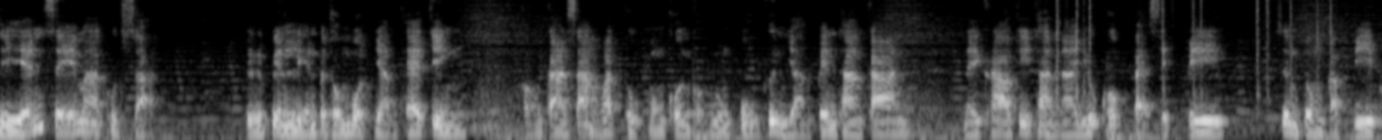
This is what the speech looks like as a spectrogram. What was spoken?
เหรียญเสมากุศะถือเป็นเหรียญปฐมบทอย่างแท้จริง ของการสร้างวัตถุมงคลของลุงปู่ขึ้นอย่างเป็นทางการ ในคราวที่ท่านอายุครบ 80 ปี ซึ่งตรงกับปีพ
